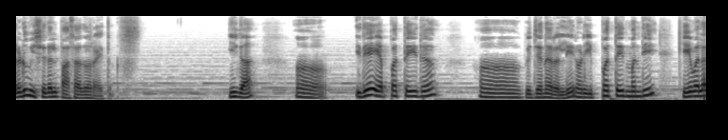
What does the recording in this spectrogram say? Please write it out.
ಎರಡೂ ವಿಷಯದಲ್ಲಿ ಪಾಸಾದವರಾಯಿತು. ಈಗ ಇದೇ ಎಪ್ಪತ್ತೈದು ಜನರಲ್ಲಿ ನೋಡಿ ಇಪ್ಪತ್ತೈದು ಮಂದಿ ಕೇವಲ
